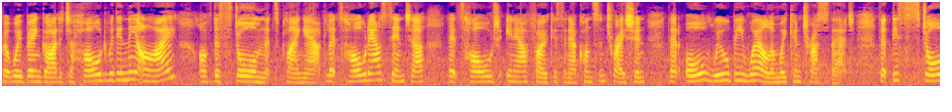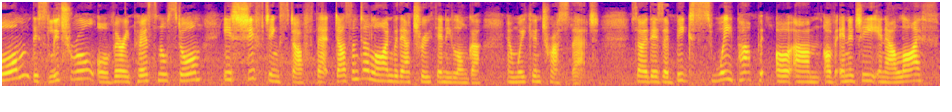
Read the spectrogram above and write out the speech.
But we've been guided to hold within the eye of the storm that's playing out. Let's hold our center. Let's hold in our focus and our concentration that all will be well and we can trust that. That this storm, this literal or very personal storm, is shifting stuff that doesn't align with our truth any longer and we can trust that. So there's a big sweep up of, um, of energy in our life,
